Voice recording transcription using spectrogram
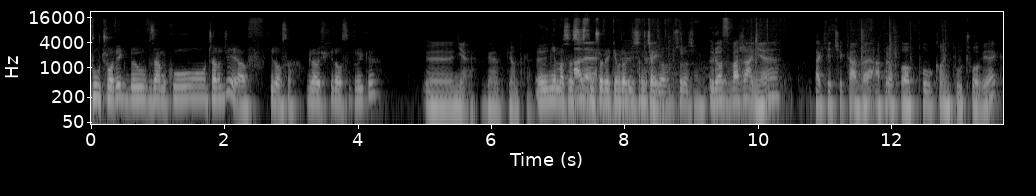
pół człowiek był w zamku czarodzieja w Heroesach. Grałeś w Heroesy trójkę? Yy, nie, grałem w piątkę. E, nie ma sensu z Ale- tym człowiekiem robić poczekaj. niczego. Przepraszam. Rozważanie takie ciekawe a propos pół koń, pół człowiek.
